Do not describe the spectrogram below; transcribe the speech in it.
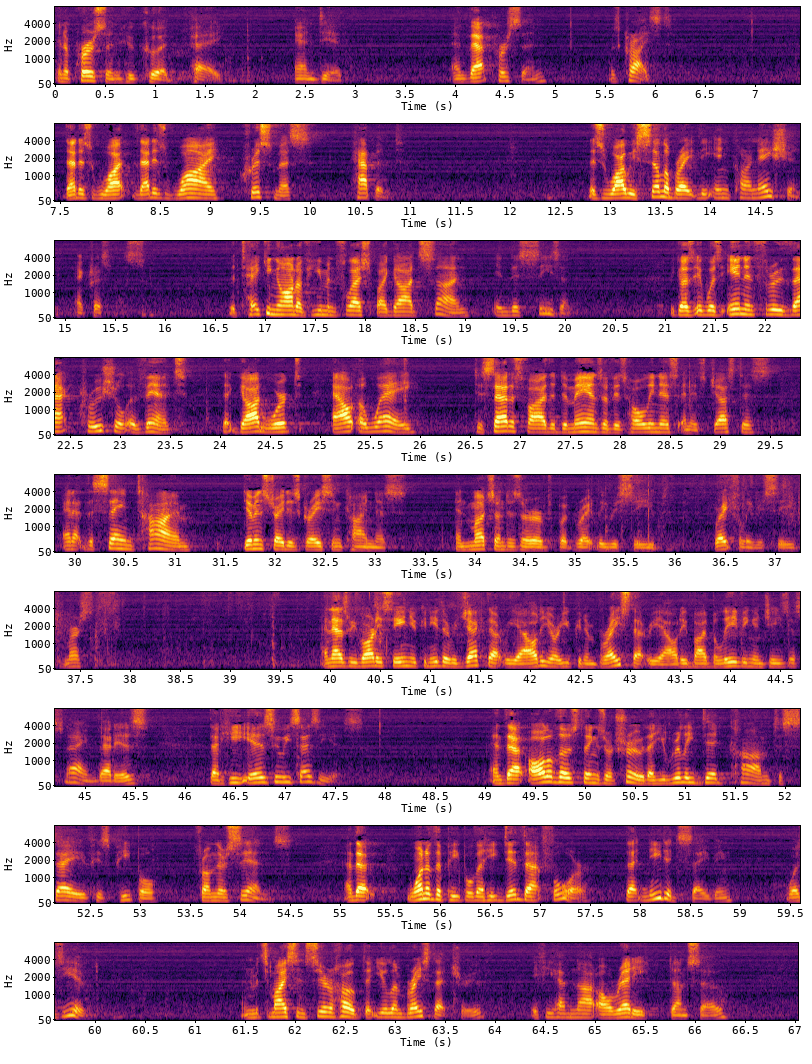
in a person who could pay and did. And that person was Christ. That is what that is why Christmas happened. This is why we celebrate the incarnation at Christmas. The taking on of human flesh by God's Son in this season. Because it was in and through that crucial event that God worked out a way to satisfy the demands of his holiness and his justice, and at the same time demonstrate his grace and kindness and much undeserved but greatly received, gratefully received mercy. And as we've already seen, you can either reject that reality or you can embrace that reality by believing in Jesus' name. That is, that he is who he says he is and that all of those things are true, that he really did come to save his people from their sins, and that one of the people that he did that for, that needed saving, was you. And it's my sincere hope that you'll embrace that truth if you have not already done so,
